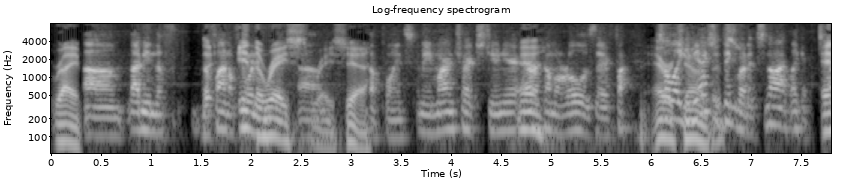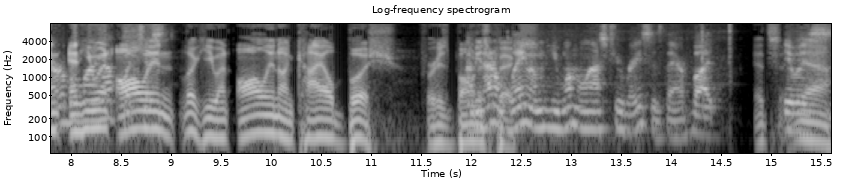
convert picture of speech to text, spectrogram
right? Um, I mean the the The- final in the race- um, race, yeah. Cup points. I mean Martin Truex Jr. Yeah. Eric Almirola is there. Fi- so like if you actually think about it, it's not like a and terrible and he went lineup, but all just- in. Look, he went all in on Kyle Busch for his bonus. I mean, I don't picks. blame him. He won the last two races there, but It's it was yeah,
